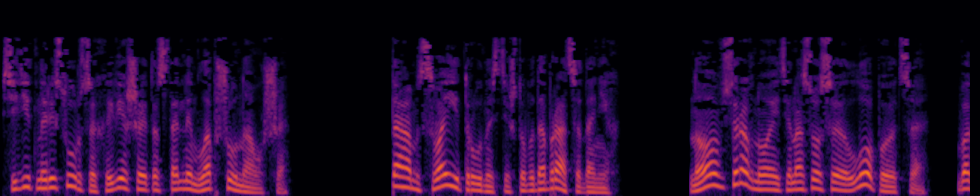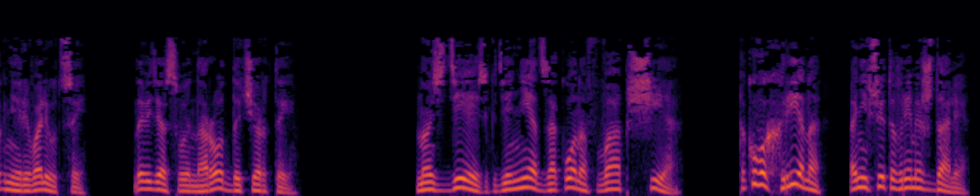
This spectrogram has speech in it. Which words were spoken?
сидит на ресурсах и вешает остальным лапшу на уши. Там свои трудности, чтобы добраться до них. Но все равно эти насосы лопаются, в огне революций, доведя свой народ до черты. Но здесь, где нет законов вообще, какого хрена они все это время ждали?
